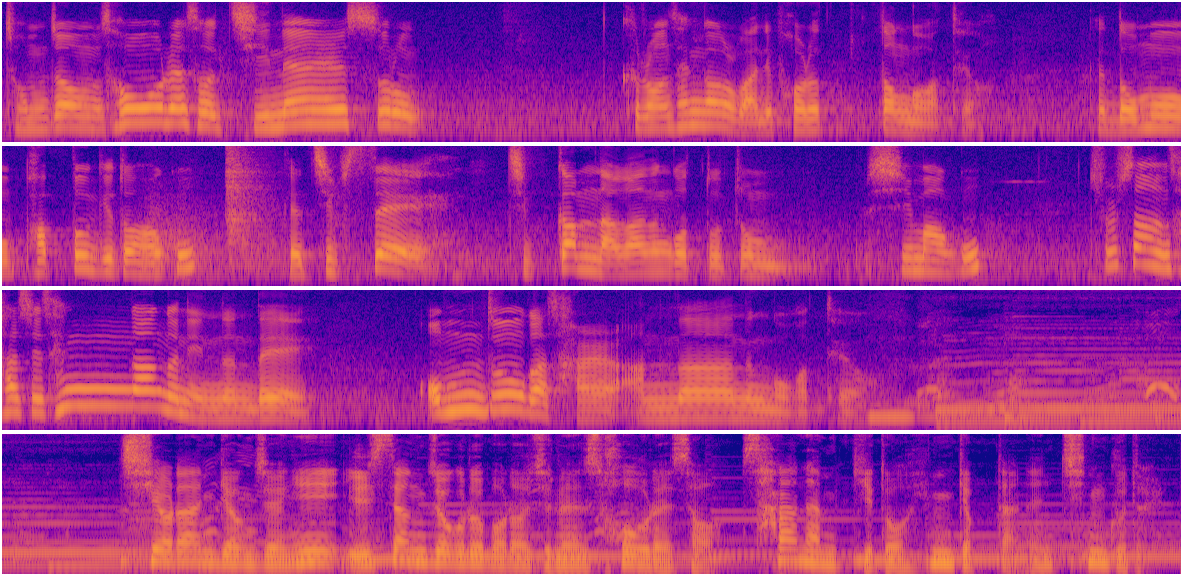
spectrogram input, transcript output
점점 서울에서 지낼수록 그런 생각을 많이 버렸던 것 같아요. 너무 바쁘기도 하고 집세, 집값 나가는 것도 좀 심하고 출산은 사실 생각은 있는데 엄두가 잘 안 나는 것 같아요. 치열한 경쟁이 일상적으로 벌어지는 서울에서 살아남기도 힘겹다는 친구들.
